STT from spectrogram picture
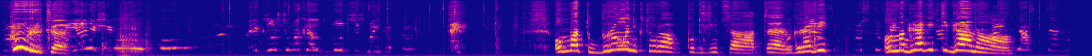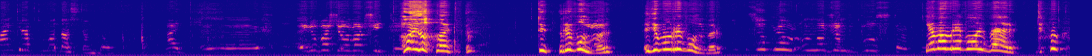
broń. Kurczę! Ja nie się Ej, gościu ma cloud bootsy z Minecrafta. On ma tu broń, która podrzuca ten gravit. Po prostu On ma gravity guna. Minecraft, ten Minecraft moda ściągnął. Aj, Eee, Ej, no właśnie, on ma cheaty. Hoj, no, hoj. Ty, rewolwer. Ej, Ja mam rewolwer. Zabrał, on ma jump boosta. Ja mam rewolwer.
